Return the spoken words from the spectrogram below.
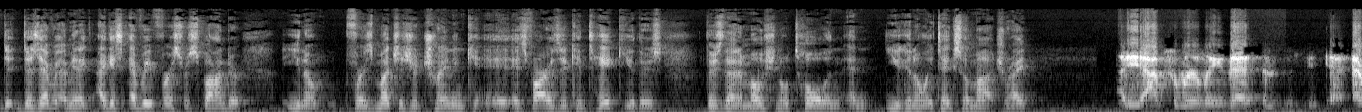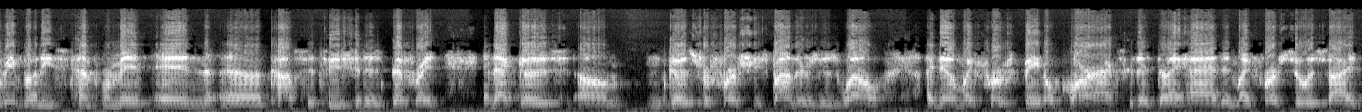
d- does every? I mean, I, I guess every first responder you know, for as much as your training, can, as far as it can take you, there's there's that emotional toll, and, and you can only take so much, right? Yeah, absolutely. That everybody's temperament and uh, constitution is different, and that goes um, goes for first responders as well. I know my first fatal car accident that I had and my first suicide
